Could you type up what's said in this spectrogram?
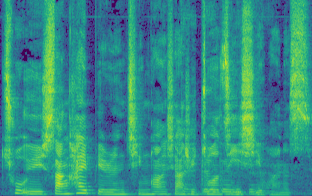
处于伤害别人情况下去做自己喜欢的事。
